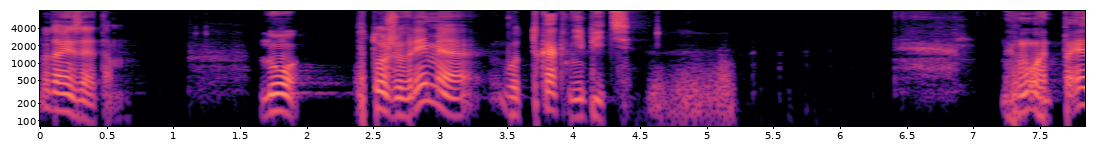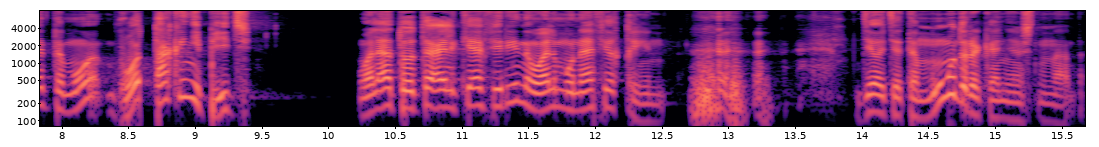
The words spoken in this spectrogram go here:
Ну, там, не знаю, там. Но в то же время, вот как не пить? Вот, поэтому вот так и не пить. Делать это мудро, конечно, надо.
